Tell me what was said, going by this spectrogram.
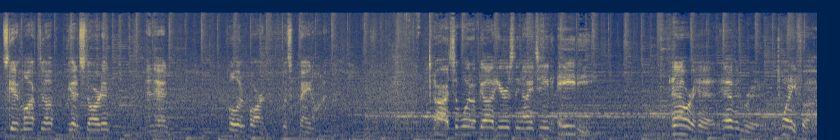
let's get it mocked up, get it started, and then pull it apart, put some paint on it. Alright, so what I've got here is the 1980 Powerhead Heaven Evinrude 25.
